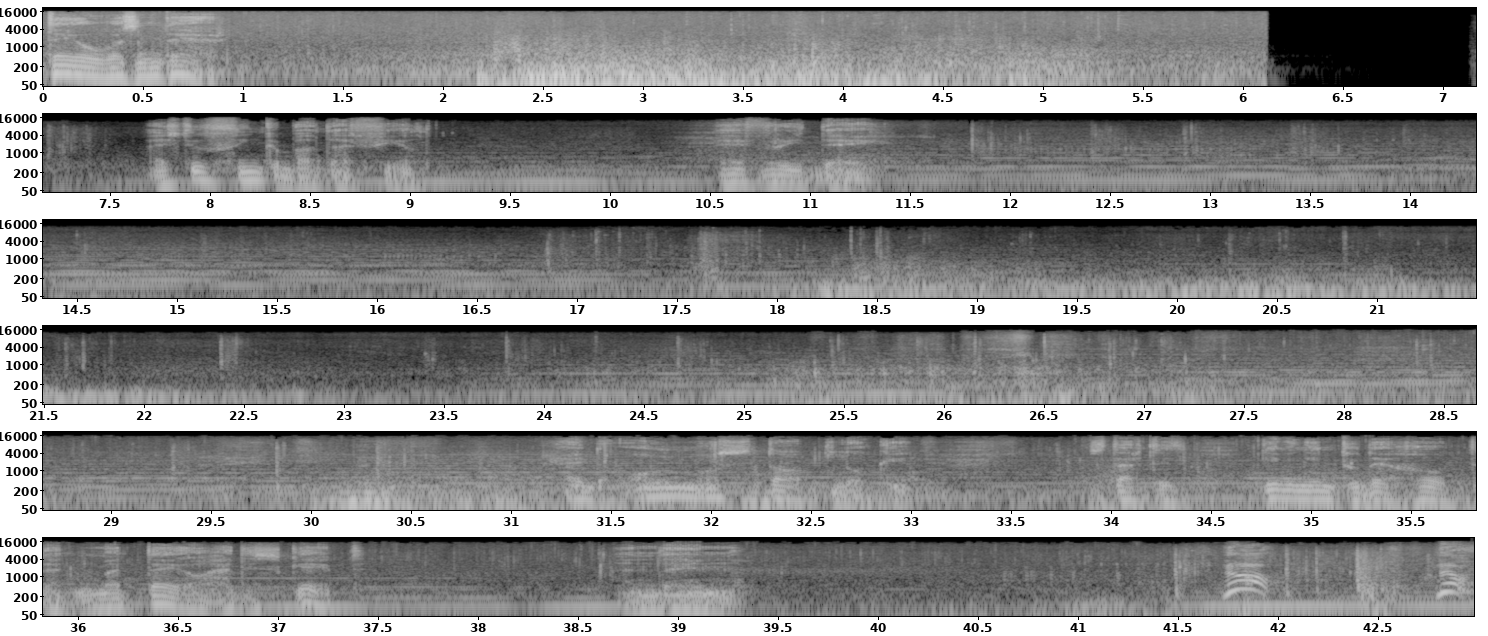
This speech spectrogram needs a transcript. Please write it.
Matteo wasn't there. I still think about that field. Every day. Stopped looking. Started giving in to the hope that Matteo had escaped. And then... No! No!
